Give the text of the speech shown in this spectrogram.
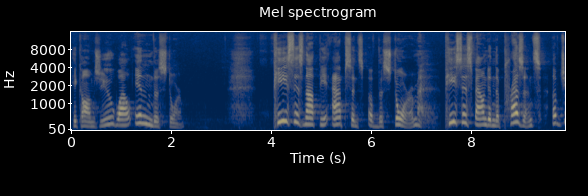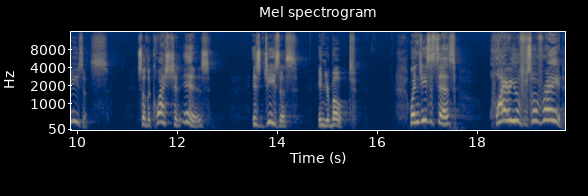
He calms you while in the storm. Peace is not the absence of the storm, peace is found in the presence of Jesus. So the question is Is Jesus in your boat? When Jesus says, Why are you so afraid?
